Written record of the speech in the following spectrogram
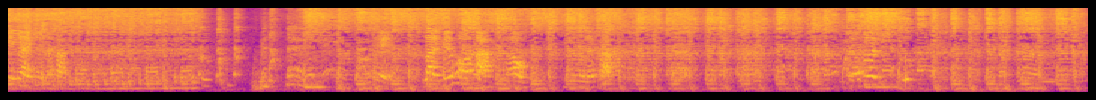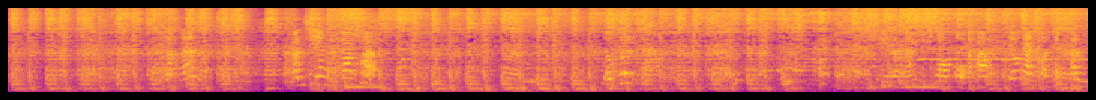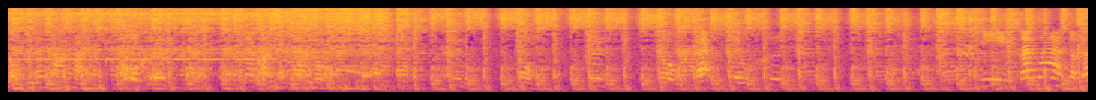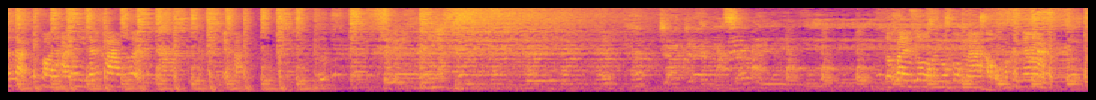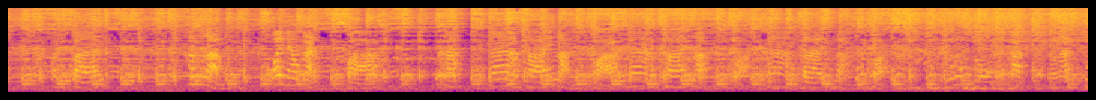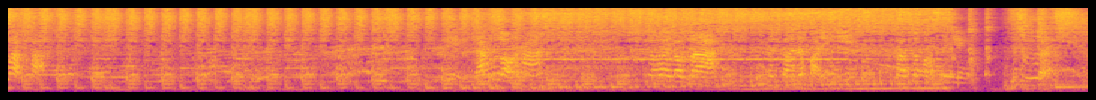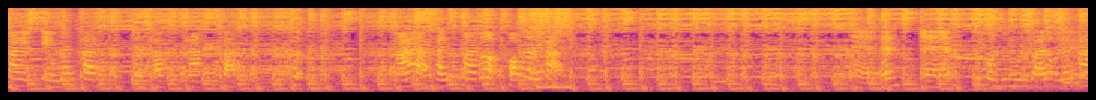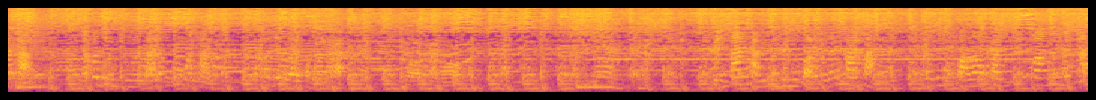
หมุนวงใหญ่ๆเลยนะคะโอเคไหล่ไม่พอค่ะเรามือเลยค่ะเดี๋ยวขึ้นจากนั้นกันเชียงกลางค่ะเร็วขึ้นนี่จากนั้นงอบอกนะคะเรียกว่าการคอนแทคชั่นลงด้านข้าง ค่ะเอาอกขึ้นและคอนแทคชั่นลงขึ้นลงขึ้นลงและเร็วขึ้น มีด้านหน้ากับด้านหลังไม่พอนะคะต้องมีด้านข้างด้วยนะคะต่อไปโรยมงกลมนะเอาออกมาข้างหน้า ข้างซ้าย ข้างหลัง โอ้ยแนวกัดขวานะคะหน้าซ้ายหลังขวา หน้าซ้ายหลังขวา หน้าซ้ายหลังขวาลงนะคะจากนั้นกลับค่ะนี่ล้างมือนะคะเลยเราจะเป็นซ้ายและขวายนี้เราจะบอกเพลง วางมือนะคะ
